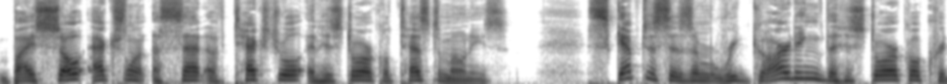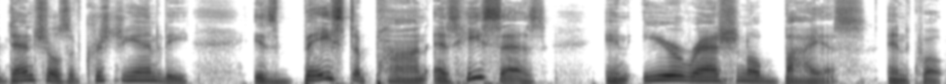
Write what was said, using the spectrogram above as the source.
by so excellent a set of textual and historical testimonies skepticism regarding the historical credentials of christianity is based upon as he says an irrational bias. End quote.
